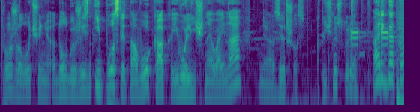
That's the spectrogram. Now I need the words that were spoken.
прожил очень долгую жизнь. И после того, как его личная война э, завершилась. Отличная история. Аригато.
